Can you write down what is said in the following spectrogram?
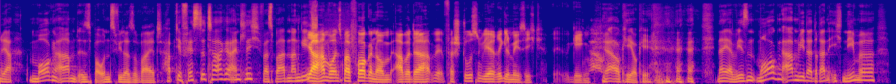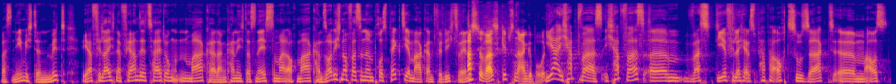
Ja, morgen Abend ist es bei uns wieder soweit. Habt ihr feste Tage eigentlich, was Baden angeht? Ja, haben wir uns mal vorgenommen, aber da verstoßen wir regelmäßig äh, gegen. Ja, okay, okay. naja, wir sind morgen Abend wieder dran. Ich nehme, was nehme ich denn mit? Ja, vielleicht eine Fernsehzeitung und einen Marker. Dann kann ich das nächste Mal auch markern. Soll ich noch was in einem Prospekt hier markern für dich, Sven? Hast du was? Gibt es ein Angebot? Ja, ich habe was. Ich habe was, ähm, was dir vielleicht als Papa auch zusagt, ähm, aus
